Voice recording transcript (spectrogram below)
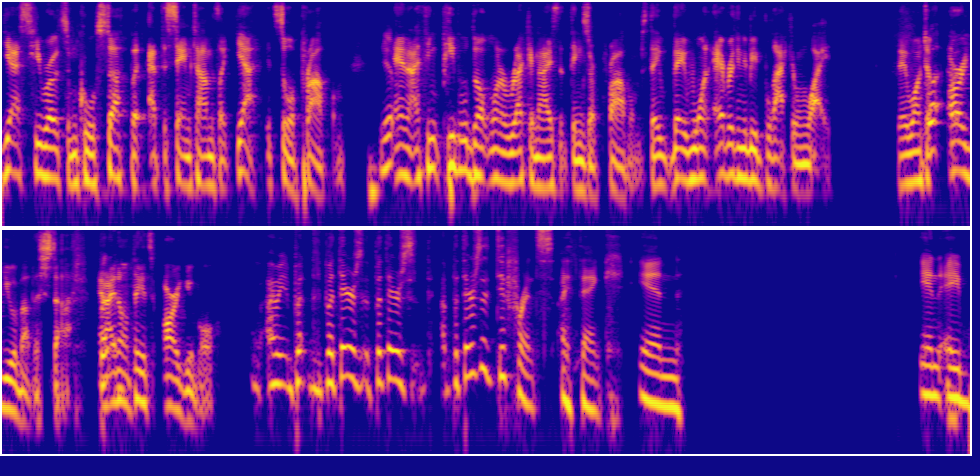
Yes, he wrote some cool stuff, but at the same time, it's like, yeah, it's still a problem. Yep. And I think people don't want to recognize that things are problems. They they want everything to be black and white. They want to well, uh, argue about this stuff, and I don't think it's arguable. I mean, but but there's but there's but there's a difference, I think, in in a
